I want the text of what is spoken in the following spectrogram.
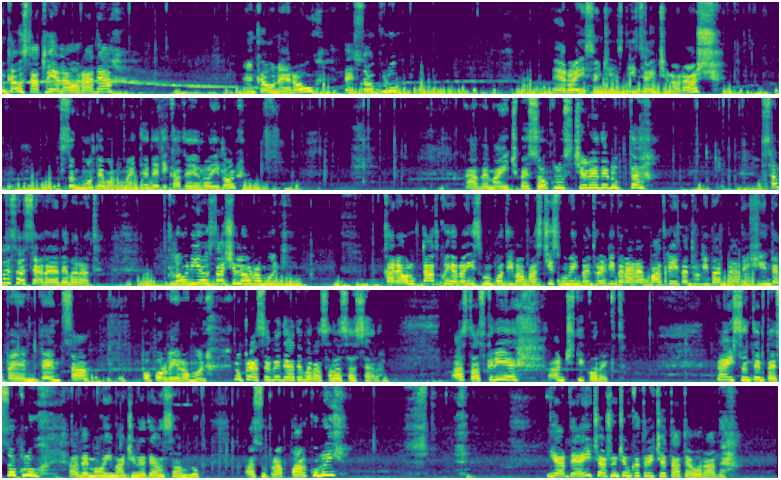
Încă o statuie la Oradea. Încă un erou pe soclu. Eroii sunt cinstiți aici în oraș. Sunt multe monumente dedicate eroilor. Avem aici pe soclu scene de luptă. S-a lăsat seara, adevărat. Glorie ostașilor români care au luptat cu eroism împotriva fascismului pentru eliberarea patriei, pentru libertate și independența poporului român. Nu prea se vede adevărat, s-a lăsat seara. Asta scrie, am citit corect. Aici suntem pe soclu, avem o imagine de ansamblu asupra parcului. Iar de aici ajungem către cetatea Oradea.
